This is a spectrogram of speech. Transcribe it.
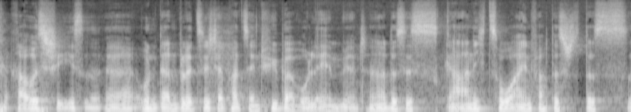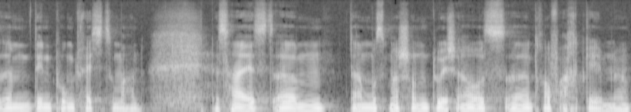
rausschieße ja, und dann plötzlich der Patient hypervolem wird. Ja, das ist gar nicht so einfach, das, das, ähm, den Punkt festzumachen. Das heißt, ähm, da muss man schon durchaus äh, drauf Acht geben. Ne?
